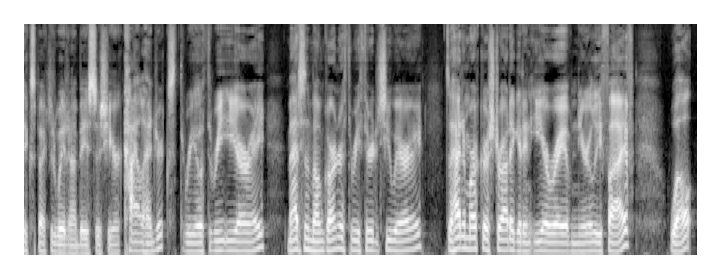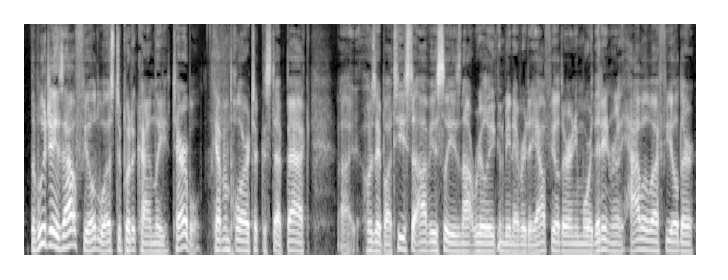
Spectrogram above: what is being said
expected weighted on base this year, Kyle Hendricks, 303 ERA, Madison Bumgarner, 332 ERA. So how did Marco Estrada get an ERA of nearly five? Well, the Blue Jays outfield was, to put it kindly, terrible. Kevin Pillar took a step back. Uh, Jose Bautista obviously is not really going to be an everyday outfielder anymore. They didn't really have a left fielder.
